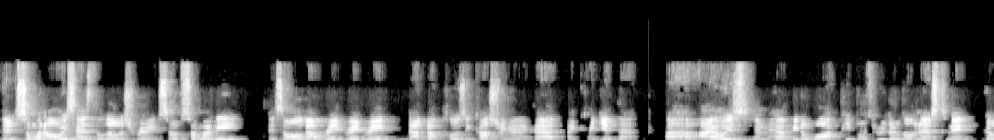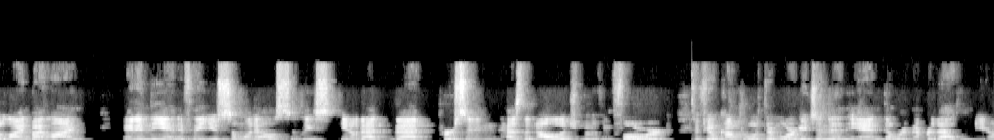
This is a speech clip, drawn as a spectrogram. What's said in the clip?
There's someone always has the lowest rate. So if somebody it's all about rate, rate, rate, not about closing costs or anything like that, I, I get that. Uh, I always am happy to walk people through their loan estimate, go line by line, and in the end, if they use someone else, at least you know that that person has the knowledge moving forward to feel comfortable with their mortgage, and then in the end, they'll remember that, and you know,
